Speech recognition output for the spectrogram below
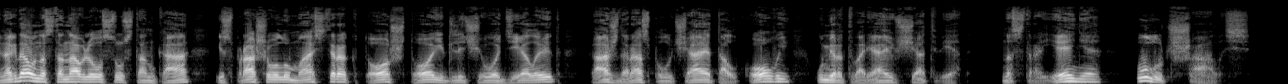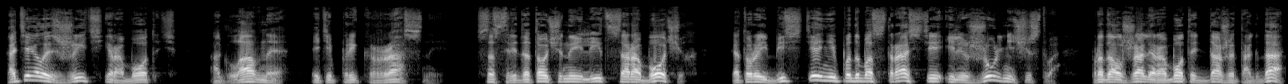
Иногда он останавливался у станка и спрашивал у мастера, кто, что и для чего делает, каждый раз получая толковый, умиротворяющий ответ. Настроение улучшалось. Хотелось жить и работать, а главное — эти прекрасные, сосредоточенные лица рабочих, которые без тени подобострастия или жульничества продолжали работать даже тогда,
